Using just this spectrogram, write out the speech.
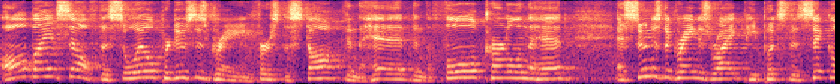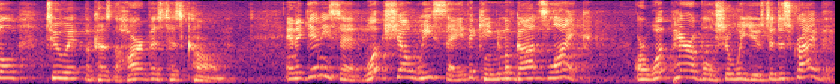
All by itself, the soil produces grain first the stalk, then the head, then the full kernel in the head. As soon as the grain is ripe, he puts the sickle to it because the harvest has come. And again he said, What shall we say the kingdom of God is like? Or what parable shall we use to describe it?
